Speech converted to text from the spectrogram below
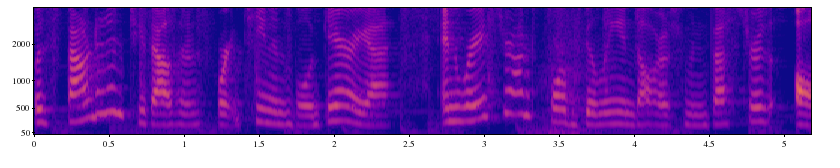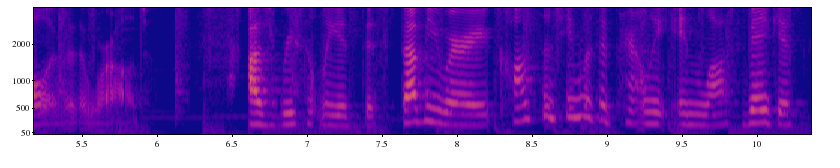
was founded in 2014 in Bulgaria and raised around $4 billion from investors all over the world. As recently as this February, Konstantin was apparently in Las Vegas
